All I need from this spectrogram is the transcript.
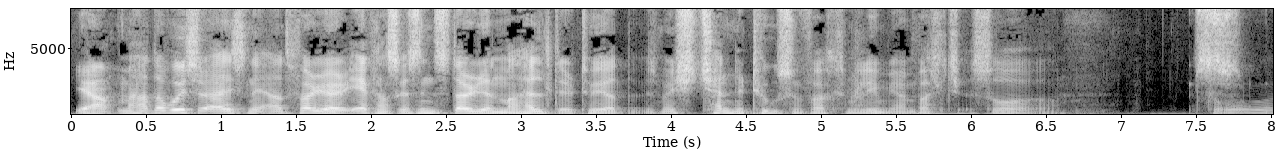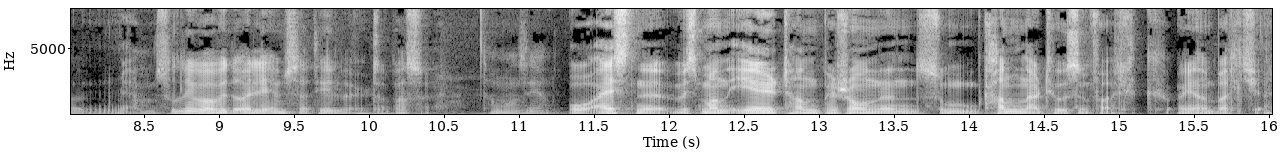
Ja, men hade vi så eisne att förr är kanske sin större än man helter till att hvis man inte känner tusen folk som lever i en bulge så så ja, så lever vi då imsa till det passar. Det man säga. Och eisne, hvis man är tant personen som kannar tusen folk og en bulge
